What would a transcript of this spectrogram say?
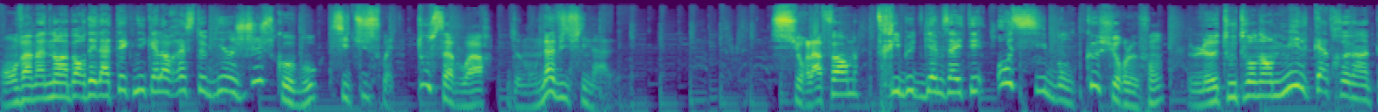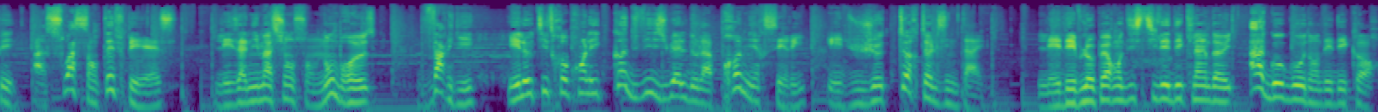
On va maintenant aborder la technique, alors reste bien jusqu'au bout si tu souhaites tout savoir de mon avis final. Sur la forme, Tribute Games a été aussi bon que sur le fond, le tout tourne en 1080p à 60 fps, les animations sont nombreuses, variées, et le titre reprend les codes visuels de la première série et du jeu Turtles in Time. Les développeurs ont distillé des clins d'œil à gogo dans des décors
